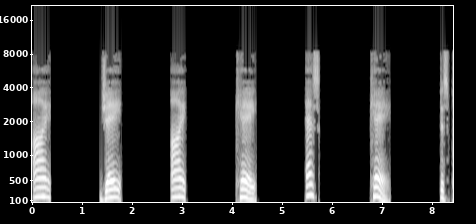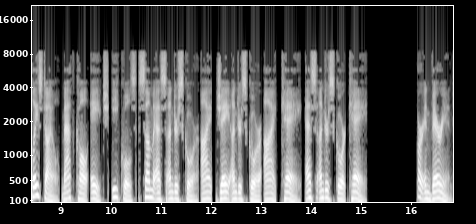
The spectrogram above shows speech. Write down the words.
I J I K S K Display style math call H equals sum S underscore I J underscore I K S underscore K are invariant.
